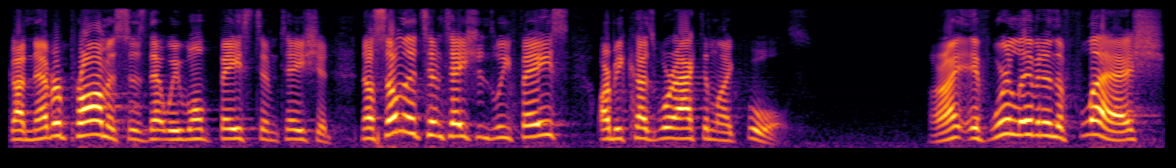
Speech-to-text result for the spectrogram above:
God never promises that we won't face temptation. Now, some of the temptations we face are because we're acting like fools. All right? If we're living in the flesh,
